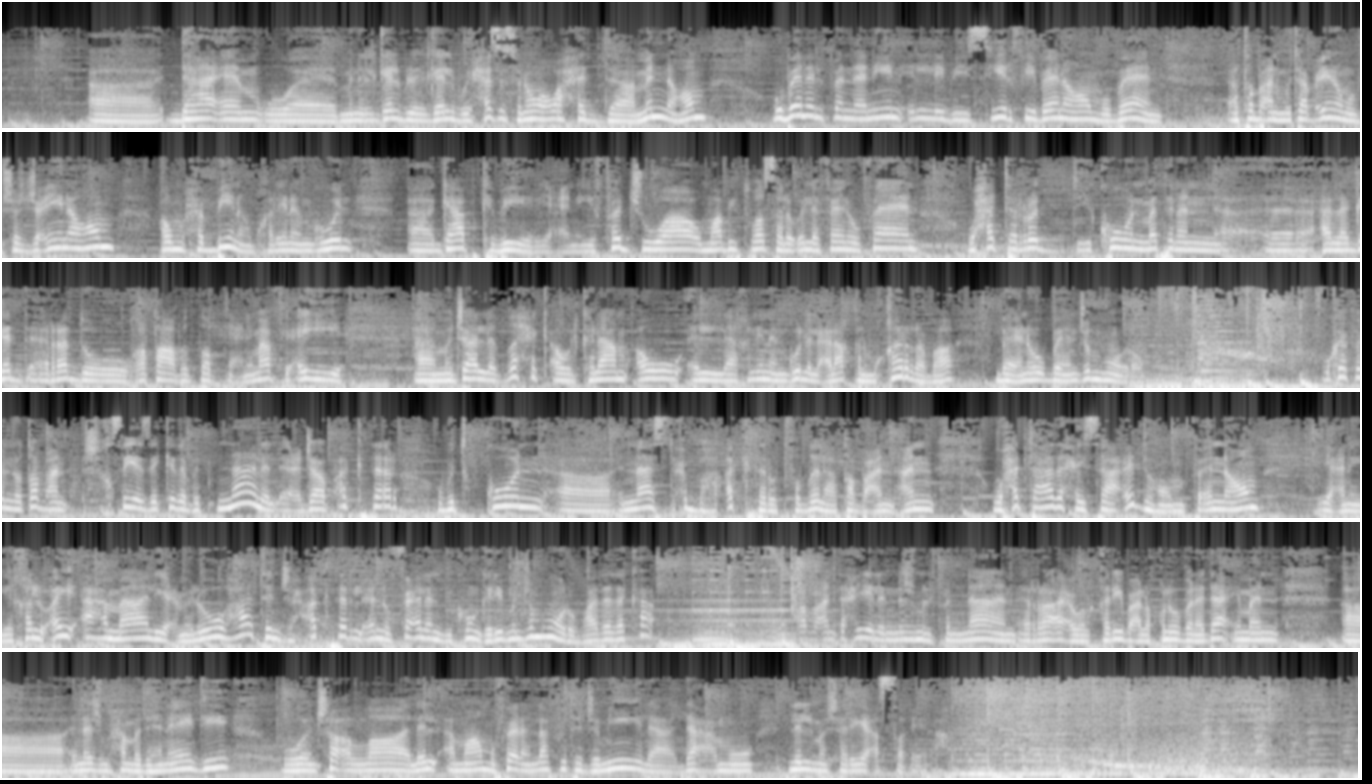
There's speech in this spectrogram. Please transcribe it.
دائم ومن القلب للقلب ويحسس انه هو واحد منهم. وبين الفنانين اللي بيصير في بينهم وبين آه، طبعا متابعينهم ومشجعينهم أو محبينهم خلينا نقول جاب كبير. يعني فجوة وما بيتواصلوا إلا فين وفين وحتى الرد يكون مثلا آه، على قد الرد وغطاء بالضبط. يعني ما في أي مجال للضحك أو الكلام أو خلينا نقول العلاقة المقربة بينه وبين جمهوره. وكيف إنه طبعا شخصية زي كذا بتنال الإعجاب أكثر وبتكون آه الناس تحبها أكثر وتفضلها طبعا عن وحتى هذا حيساعدهم في إنهم يعني يخلوا أي أعمال يعملوها تنجح أكثر لأنه فعلا بيكون قريب من جمهوره وهذا ذكاء. طبعا تحية للنجم الفنان الرائع والقريب على قلوبنا دائما آه النجم محمد هنيدي وإن شاء الله للأمام وفعلا لافته جميله دعمه للمشاريع الصغيرة.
